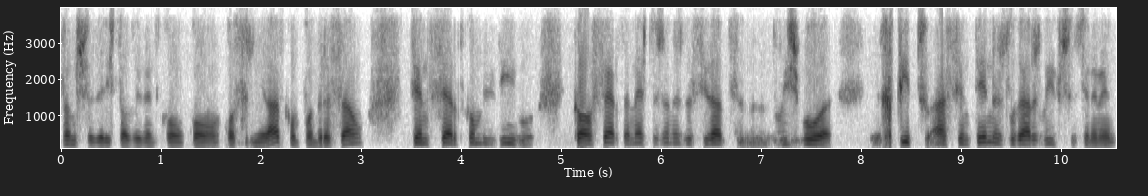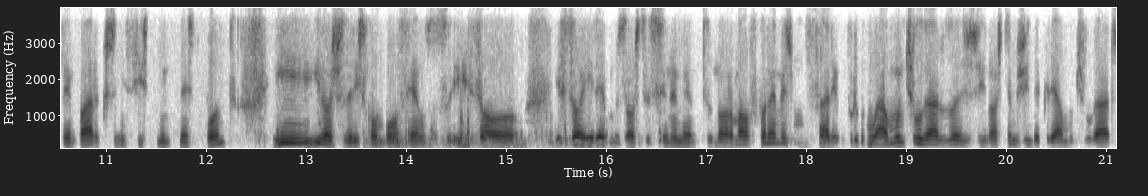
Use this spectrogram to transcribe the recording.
vamos fazer isto, obviamente, com, com, com serenidade, com ponderação, tendo certo, como lhe digo, que a oferta nestas zonas da cidade de Lisboa, repito, há centenas de lugares livres de estacionamento em parques, insisto muito neste ponto, e, e vamos fazer isto com bom senso e só, e só iremos ao estacionamento normal se for é mesmo necessário, porque há muitos lugares hoje, e nós temos vindo a criar muitos lugares,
